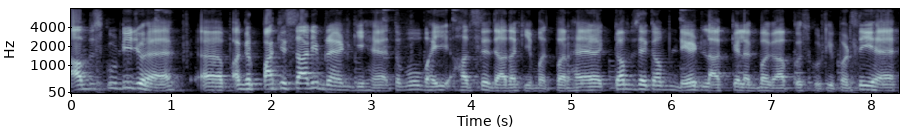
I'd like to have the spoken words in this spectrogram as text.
अब स्कूटी जो है अगर पाकिस्तानी ब्रांड की है तो वो भाई हद से ज़्यादा कीमत पर है। कम से कम डेढ़ लाख के लगभग आपको स्कूटी पड़ती है।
